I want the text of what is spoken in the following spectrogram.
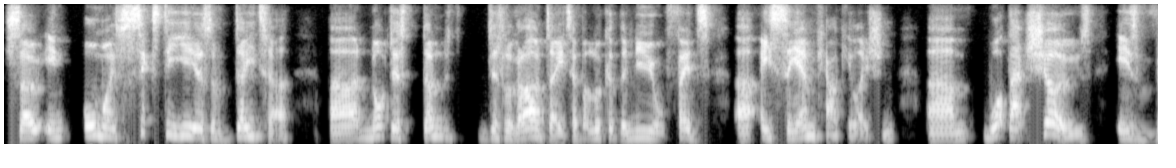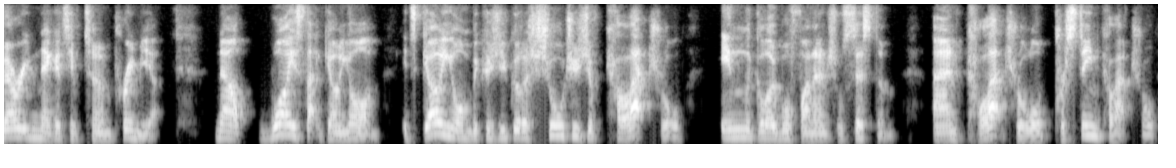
So, in almost 60 years of data, uh, not just don't just look at our data, but look at the New York Fed's uh, ACM calculation. Um, what that shows is very negative term premium. Now, why is that going on? It's going on because you've got a shortage of collateral in the global financial system. And collateral or pristine collateral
